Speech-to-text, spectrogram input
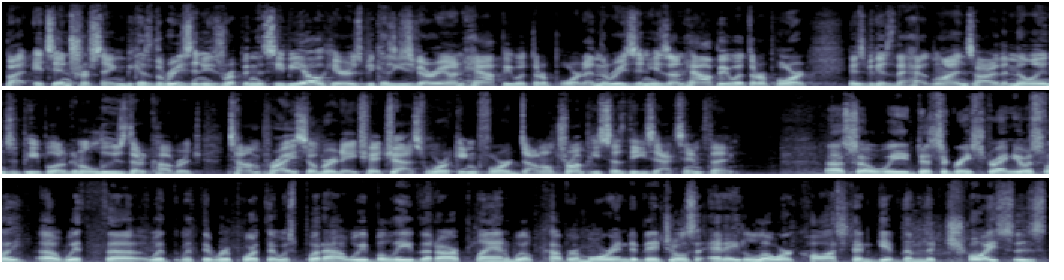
But it's interesting because the reason he's ripping the CBO here is because he's very unhappy with the report. And the reason he's unhappy with the report is because the headlines are that millions of people are going to lose their coverage. Tom Price over at HHS, working for Donald Trump, he says the exact same thing. Uh, so we disagree strenuously uh, with, uh, with, with the report that was put out. We believe that our plan will cover more individuals at a lower cost and give them the choices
